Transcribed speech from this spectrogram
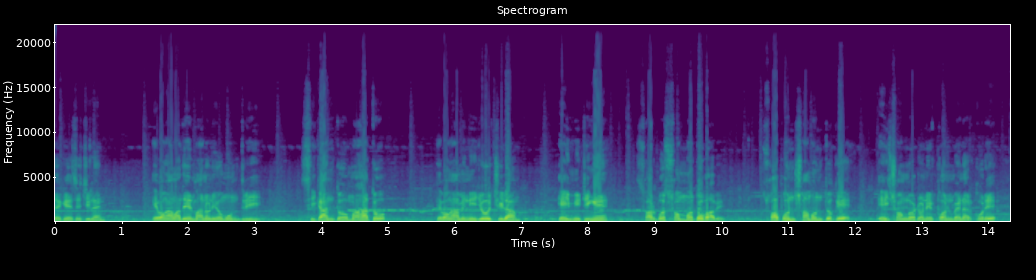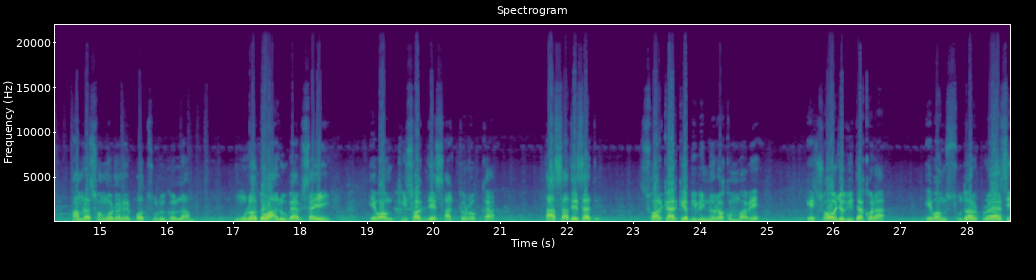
থেকে এসেছিলেন এবং আমাদের মাননীয় মন্ত্রী শ্রীকান্ত মাহাতো এবং আমি নিজেও ছিলাম এই মিটিংয়ে সর্বসম্মতভাবে স্বপন সামন্তকে এই সংগঠনের কনভেনার করে আমরা সংগঠনের পথ শুরু করলাম। মূলত আলু ব্যবসায়ী এবং কৃষকদের স্বার্থ রক্ষা, তার সাথে সাথে সরকারকে বিভিন্ন রকমভাবে এর সহযোগিতা করা এবং সুদর প্রয়াসী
